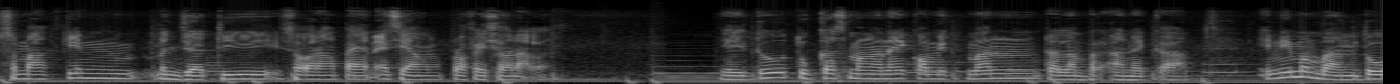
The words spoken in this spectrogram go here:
semakin menjadi seorang PNS yang profesional yaitu tugas mengenai komitmen dalam beraneka. Ini membantu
